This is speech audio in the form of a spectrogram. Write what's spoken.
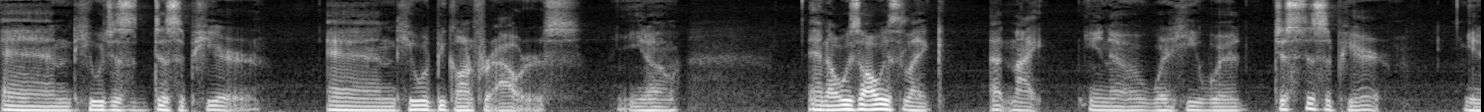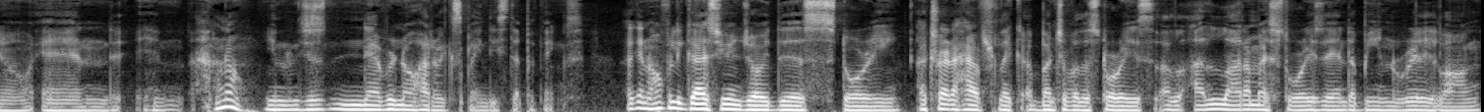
And he would just disappear. And he would be gone for hours, you know. And I was always like at night, you know, where he would just disappear you know, and, and I don't know, you know, just never know how to explain these type of things. Again, hopefully, guys, you enjoyed this story. I try to have like a bunch of other stories. A, a lot of my stories they end up being really long,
